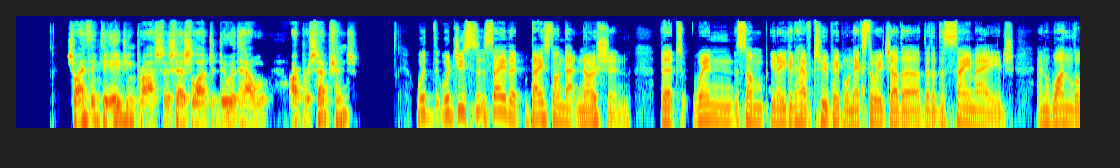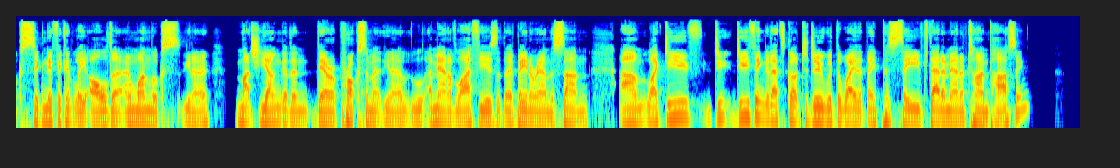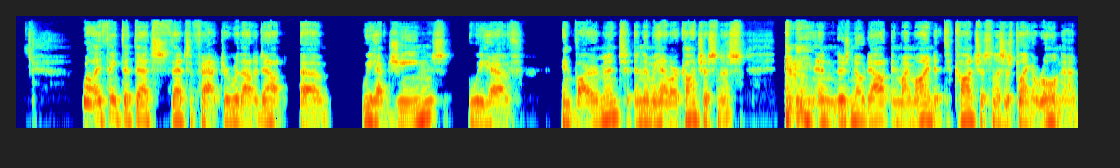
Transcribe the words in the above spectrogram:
So I think the aging process has a lot to do with how our perceptions would would you say that based on that notion that when some you know you can have two people next to each other that are the same age and one looks significantly older and one looks you know much younger than their approximate you know amount of life years that they've been around the sun um, like do you do, do you think that that's got to do with the way that they perceived that amount of time passing? Well i think that that's that's a factor without a doubt. Um, we have genes. We have environment, and then we have our consciousness. and there's no doubt in my mind that consciousness is playing a role in that.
